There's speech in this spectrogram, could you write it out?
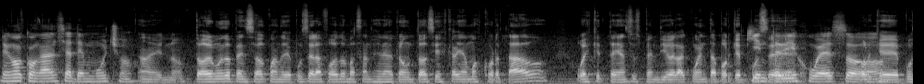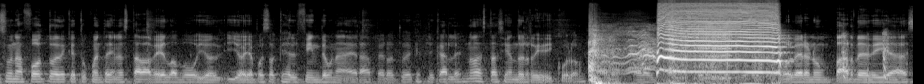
Vengo con ansias de mucho. Ay, no. Todo el mundo pensó cuando yo puse la foto, bastante gente me preguntó si es que habíamos cortado o es que te hayan suspendido la cuenta porque puse... ¿Quién te dijo eso? Porque puse una foto de que tu cuenta ya no estaba available y yo, y yo había puesto que es el fin de una era, pero tuve que explicarles, no, está haciendo el ridículo. volver en un par de días.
